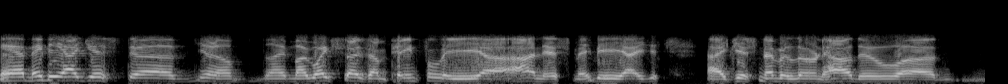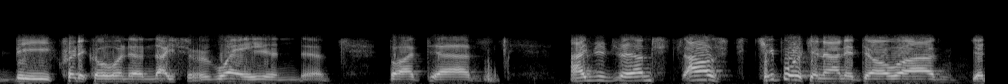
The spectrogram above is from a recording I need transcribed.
yeah maybe i just uh you know my my wife says i'm painfully uh honest maybe i i just never learned how to uh be critical in a nicer way, and uh, but uh, I, I'm, I'll keep working on it though. Uh,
